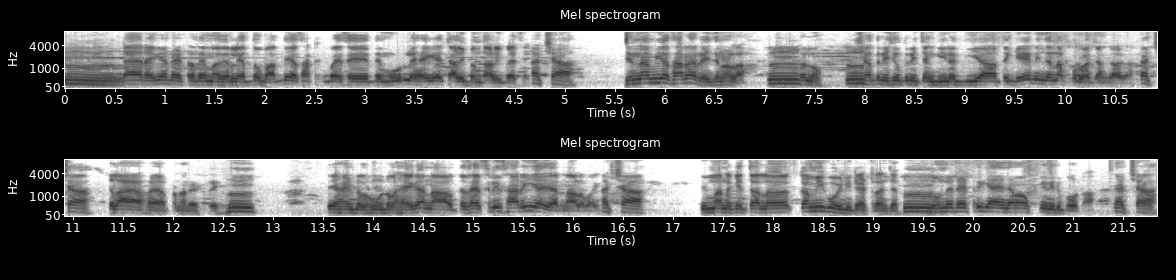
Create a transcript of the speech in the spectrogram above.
ਹੂੰ। ਟਾਇਰ ਹੈਗਾ ਟਰੈਕਟਰ ਦੇ ਮਗਰਲੇ ਅੱਧੋ ਵੱਧ ਆ 60 ਕੁ ਪੈਸੇ ਤੇ ਮੂਹਰਲੇ ਹੈਗੇ 40 45 ਪੈਸੇ। ਅੱਛਾ। ਜਿੰਨਾ ਵੀ ਆ ਸਾਰਾ ਓਰੀਜਨਲ ਆ। ਢਲੋ। ਛਤਰੀ ਛੁਤਰੀ ਚੰਗੀ ਲੱਗੀ ਆ ਤੇ ਗੇਅਰ ਇੰਜਨ ਦਾ ਪੂਰਾ ਚੰਗਾ ਗਾ। ਅੱਛਾ। ਚਲਾਇਆ ਹੋਇਆ ਆਪਣਾ ਇਹ। ਹੂੰ। ਤੇ ਹੈਂਡਲ ਹੁੰਡਲ ਹੈਗਾ ਨਾਲ ਤੇ ਐਕਸੈਸਰੀ ਸਾਰੀ ਆ ਯਾਰ ਨਾਲ ਬਾਈ। ਅੱਛਾ। ਵੀ ਮੰਨ ਕੇ ਚੱਲ ਕਮੀ ਕੋਈ ਨਹੀਂ ਟਰੈਕਟਰਾਂ 'ਚ। ਦੋਨੇ ਟਰੈਕਟਰ ਹੀ ਆਏ ਜਾਵਾਂ ਓਕੇ ਦੀ ਰਿਪੋਰਟ ਆ। ਅੱਛਾ।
